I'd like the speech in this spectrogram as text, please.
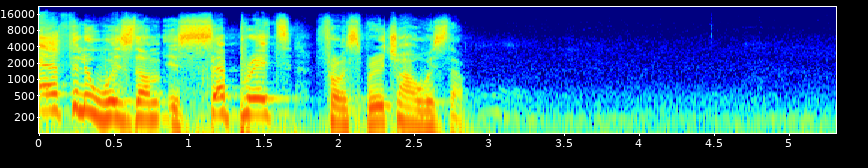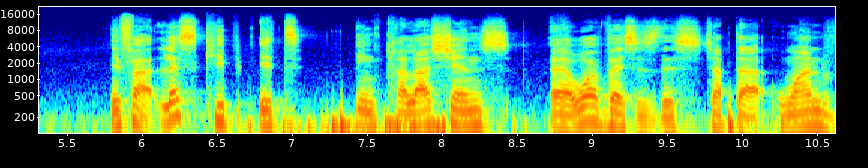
Earthly wisdom is separate from spiritual wisdom. In fact, let's keep it in Colossians. Uh, what verse is this? Chapter 1,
